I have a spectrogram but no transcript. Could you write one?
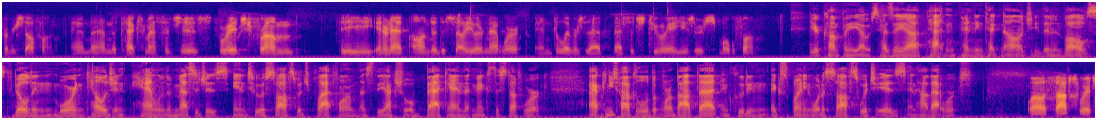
from your cell phone. And then the text message is bridged from the internet onto the cellular network and delivers that message to a user's mobile phone. Your company has a uh, patent pending technology that involves building more intelligent handling of messages into a soft switch platform as the actual back end that makes this stuff work. Uh, can you talk a little bit more about that, including explaining what a soft switch is and how that works? Well, a soft switch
